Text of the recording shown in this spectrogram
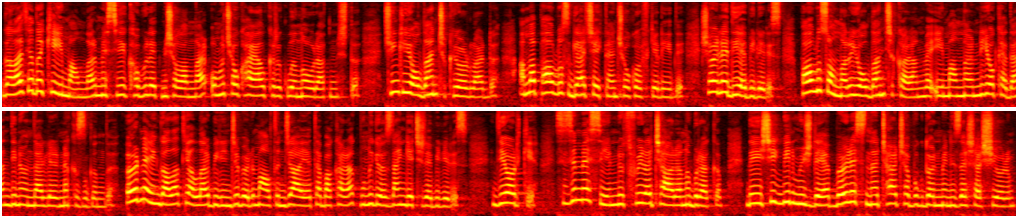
Galatya'daki imanlar Mesih'i kabul etmiş olanlar onu çok hayal kırıklığına uğratmıştı. Çünkü yoldan çıkıyorlardı. Ama Pavlus gerçekten çok öfkeliydi. Şöyle diyebiliriz. Pavlus onları yoldan çıkaran ve imanlarını yok eden din önderlerine kızgındı. Örneğin Galatyalılar 1. bölüm 6. ayete bakarak bunu gözden geçirebiliriz. Diyor ki, sizi Mesih'in lütfuyla çağıranı bırakıp değişik bir müjdeye böylesine çarçabuk dönmenize şaşıyorum.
